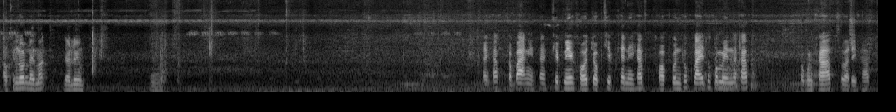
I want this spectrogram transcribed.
เอาขึ้นรถเลยมะเดี๋ยวลืมไปครับกลับบ้านกันคลิปนี้ขอจบคลิปแค่นี้ครับ ขอบคุณทุกไลค์ทุกคอมเมนต์นะครับ ขอบคุณครับ สวัสดีครับ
